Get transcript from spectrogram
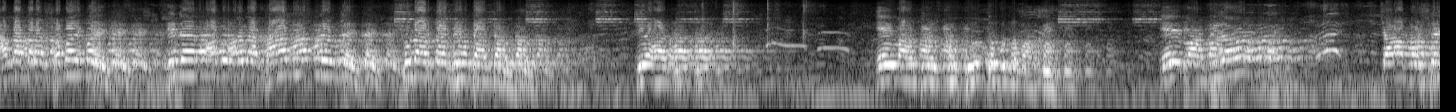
আল্লাহ তাআলা সবাইকে দিনের আলোচনা খালিস শোনার তৌফিক এই মাহফিল খুব গুরুত্বপূর্ণ মাহফিল এই মাহফিল যারা বসে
